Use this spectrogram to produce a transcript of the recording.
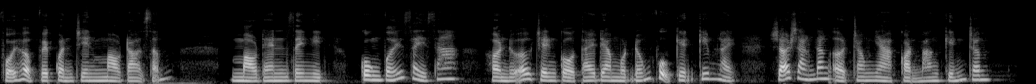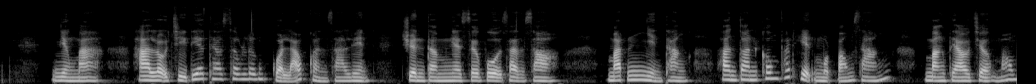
phối hợp với quần trên màu đỏ sẫm. Màu đen dây nịt cùng với giày da, hơn nữa trên cổ tay đeo một đống phụ kiện kim loại, rõ ràng đang ở trong nhà còn mang kiến trâm. Nhưng mà, Hà Lộ chỉ đi theo sau lưng của lão quản gia liền, chuyên tâm nghe sư phụ dặn dò. Mắt nhìn thẳng, hoàn toàn không phát hiện một bóng dáng, mang theo chờ mong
